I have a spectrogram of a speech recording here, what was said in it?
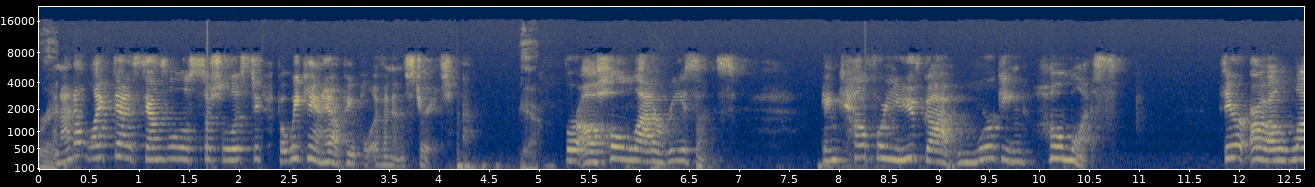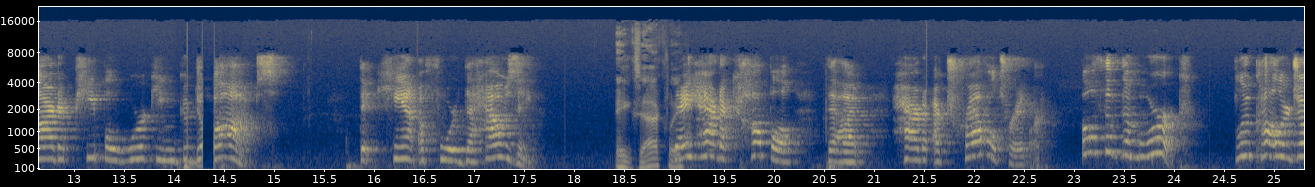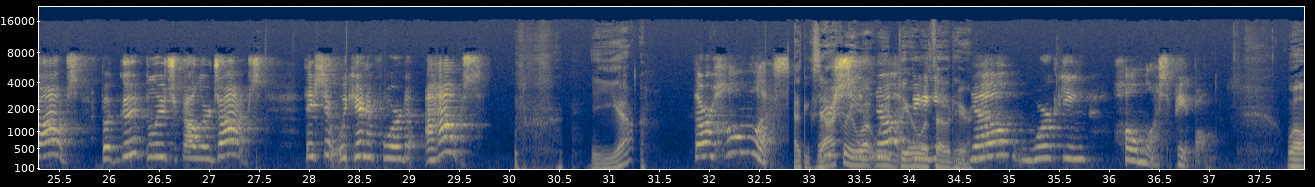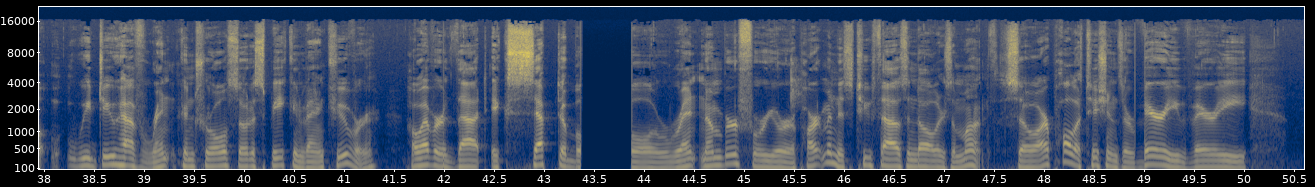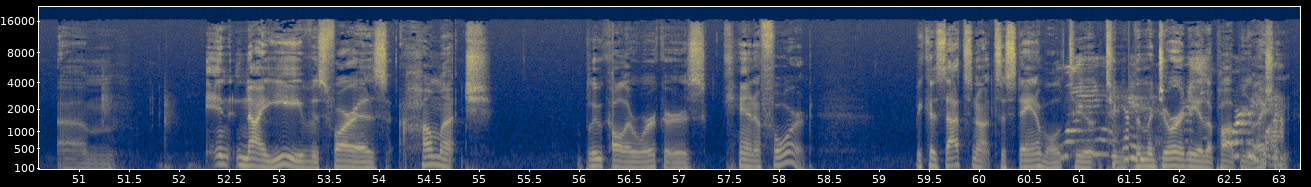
Right. And I don't like that. It sounds a little socialistic, but we can't have people living in the streets yeah. for a whole lot of reasons. In California, you've got working homeless. There are a lot of people working good jobs that can't afford the housing. Exactly. They had a couple that had a travel trailer Both of them work blue collar jobs, but good blue collar jobs. They said we can't afford a house. Yeah. They're homeless. That's exactly what we deal with out here. No working homeless people. Well, we do have rent control, so to speak, in Vancouver. However, that acceptable rent number for your apartment is $2,000 a month. So our politicians are very, very um, in, naive as far as how much blue collar workers can afford. Because that's not sustainable Well, to, yeah, to I the majority of the a formula. population.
